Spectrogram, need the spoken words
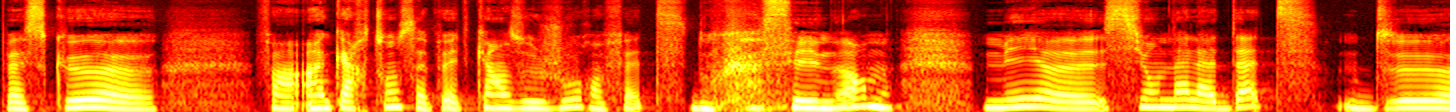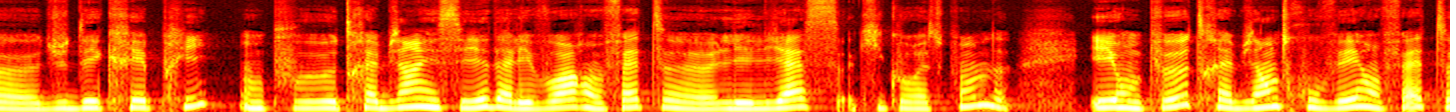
parce que Enfin, un carton, ça peut être 15 jours en fait, donc c'est énorme. Mais euh, si on a la date euh, du décret pris, on peut très bien essayer d'aller voir en fait euh, les liasses qui correspondent, et on peut très bien trouver en fait,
